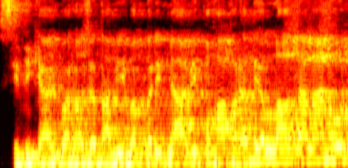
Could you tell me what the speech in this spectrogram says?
সিদ্দিকে একবার হজরত আবি বকর ইবনে আবি কুহাফা রাদিয়াল্লাহু তাআলা আনহুর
